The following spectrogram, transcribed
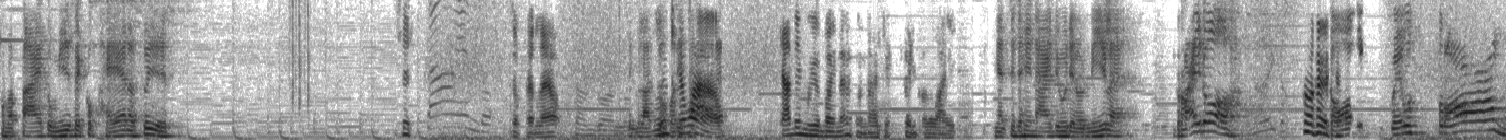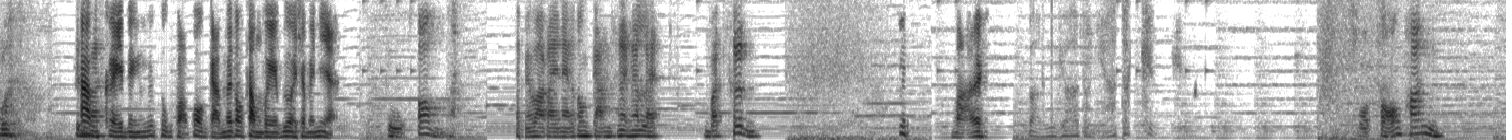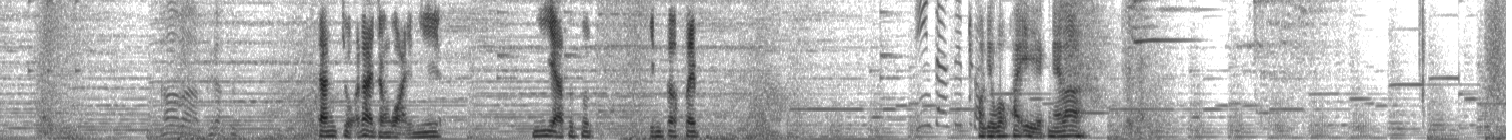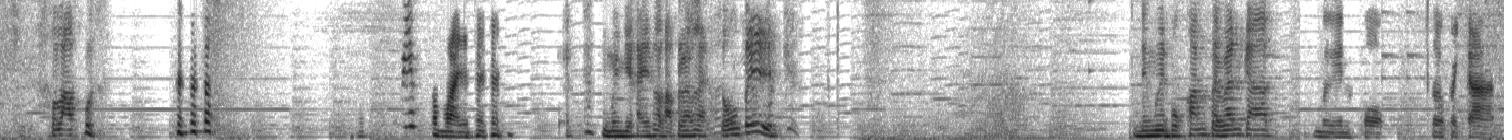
อมาตายตรงนี้เซก็แพ้นะสิชิจบกันแล้ว เป็เวลาจบแค่ว่า การได้มือใบนั้นของนายจะเป็นอะไร งั้นจะให้นายดูเดี๋ยวนี้แหละ ไรดอก่อเวลสตรอมข้ามเคยหนึ่งสูงกว่าพวกกันไม่ต้องทำเวฟด้วยใช่ไหมเนี่ยถูกต้อง แต่ไม่ว่าไรนายก็ต้องกันแค่นั้นแหละ บัตเทิลมาเลยโอ้สองพันดันจั่วได้จังหวะอย่างนี้เยี่ยสุดๆอินเตอร์เซ็ป เขาเรียกว่าพระเอกไงล่ะสลับทำไมไม่มีใครสลับแล้วแหละโจมตีหนึ่งหมื่นหกพันเซเว่นการ์ดหมื่นหกเซเวนไการ์ด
